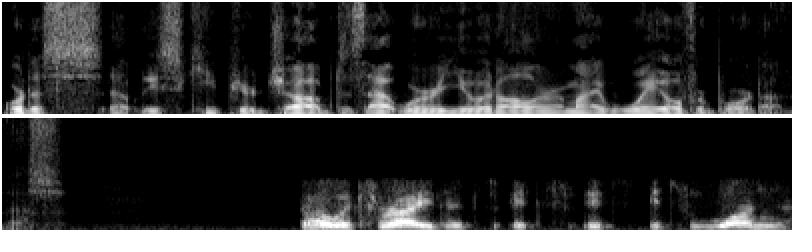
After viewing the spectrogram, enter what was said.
or to s- at least keep your job. Does that worry you at all, or am I way overboard on this? No, it's right. It's it's it's it's one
